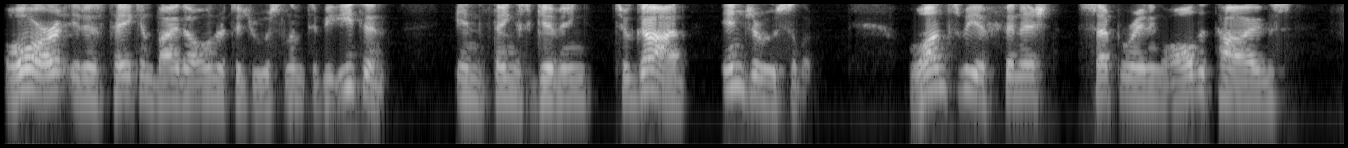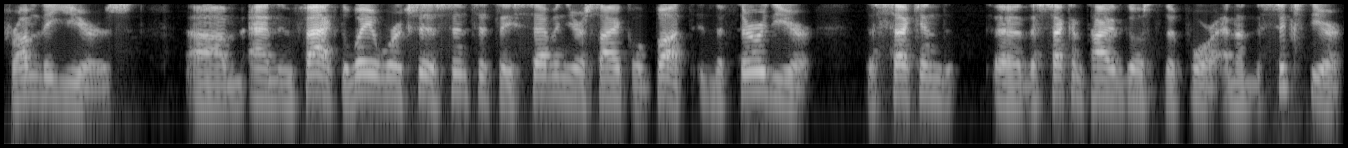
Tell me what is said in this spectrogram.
or it is taken by the owner to Jerusalem to be eaten in thanksgiving to God in Jerusalem. Once we have finished separating all the tithes from the years, um, and in fact, the way it works is since it's a seven-year cycle, but in the third year, the second uh, the second tithe goes to the poor, and on the sixth year,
